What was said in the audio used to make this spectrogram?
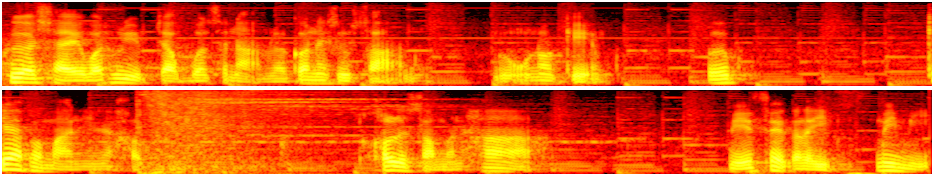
เพื่อใช้วัตถุดิบจากบนสนามแล้วก็ในสุสานหรือนอกเกมปุ๊บแก้ประมาณนี้นะครับเขาเลยสามพันห้ามีเอฟเฟกต์อะไรอีกไม่มี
